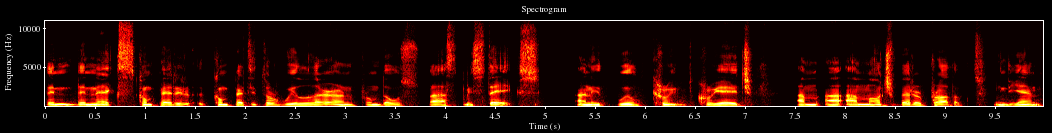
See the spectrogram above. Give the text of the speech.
the, the next competitor competitor will learn from those past mistakes, and it will cre- create a, a, a much better product in the end.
